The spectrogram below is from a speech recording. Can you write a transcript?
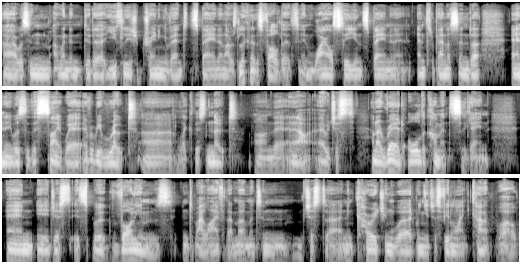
Uh, I was in. I went and did a youth leadership training event in Spain, and I was looking at this folder. It's in YLC in Spain, in Entrepenas, and uh, and it was this site where everybody wrote like this note on there, and I, I just and I read all the comments again, and it just it spoke volumes into my life at that moment, and just uh, an encouraging word when you're just feeling like kind of whoa.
